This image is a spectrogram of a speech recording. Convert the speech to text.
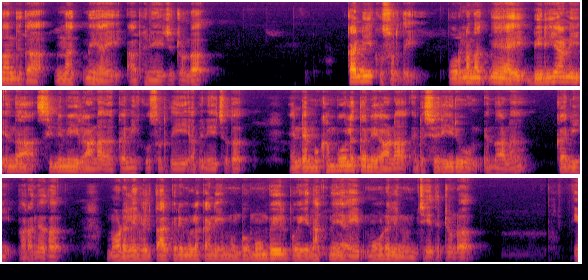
നന്ദിത നഗ്നയായി അഭിനയിച്ചിട്ടുണ്ട്. കനി കുസൃതി പൂർണ നഗ്നയായി ബിരിയാണി എന്ന സിനിമയിലാണ് കനി കുസൃതി അഭിനയിച്ചത്. എന്റെ മുഖം പോലെ തന്നെയാണ് എന്റെ ശരീരവും എന്നാണ് കനി പറഞ്ഞത്. മോഡലിങ്ങിൽ താല്പര്യമുള്ള കനി മുമ്പ് മുംബൈയിൽ പോയി നഗ്നയായി മോഡലിങ്ങും ചെയ്തിട്ടുണ്ട്. ഈ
